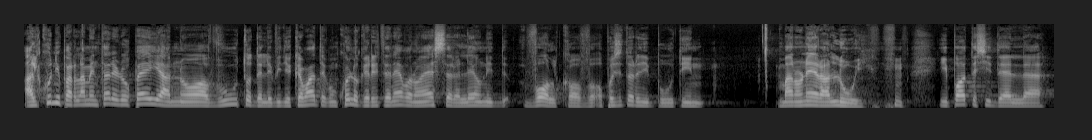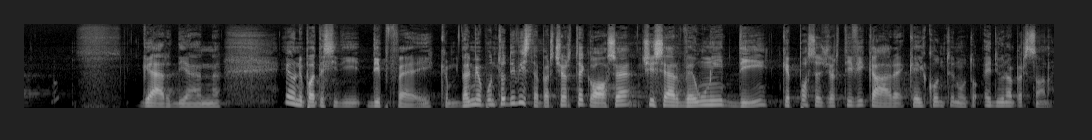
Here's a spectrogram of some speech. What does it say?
alcuni parlamentari europei hanno avuto delle videochiamate con quello che ritenevano essere Leonid Volkov, oppositore di Putin, ma non era lui. Ipotesi del Guardian. È un'ipotesi di deepfake. Dal mio punto di vista, per certe cose ci serve un ID che possa certificare che il contenuto è di una persona.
